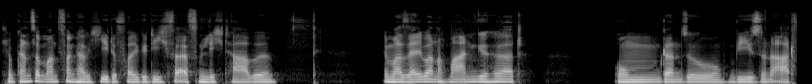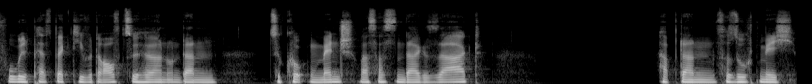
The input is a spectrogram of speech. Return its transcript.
Ich habe ganz am Anfang habe ich jede Folge, die ich veröffentlicht habe, immer selber nochmal angehört, um dann so wie so eine Art Vogelperspektive drauf zu hören und dann zu gucken, Mensch, was hast du denn da gesagt? Hab dann versucht, mich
